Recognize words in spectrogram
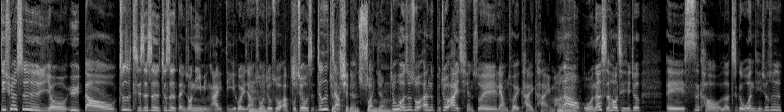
的确是有遇到，就是其实是就是等于说匿名 ID 会这样说，就说啊，不就是就是讲写的很酸这样，就或者是说啊，那不就爱钱，所以两腿开开嘛。那我那时候其实就诶思考了这个问题，就是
